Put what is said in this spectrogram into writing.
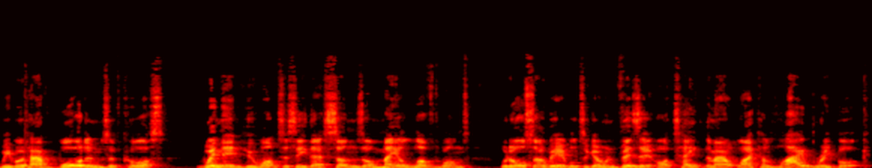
We would have wardens, of course. Women who want to see their sons or male loved ones would also be able to go and visit or take them out like a library book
